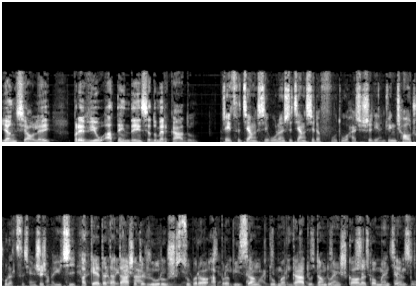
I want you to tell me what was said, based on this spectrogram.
Yang Xiaolei previu a tendência do mercado. A queda da taxa de juros superou a previsão do mercado tanto em escola como em tempo.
